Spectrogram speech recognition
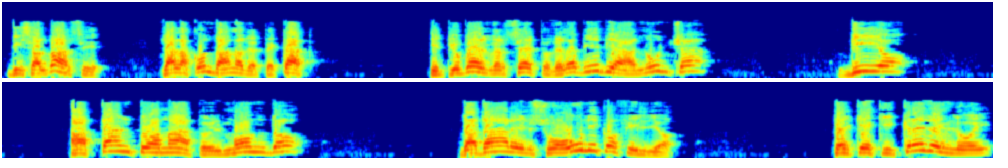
di salvarsi dalla condanna del peccato. Il più bel versetto della Bibbia annuncia Dio ha tanto amato il mondo da dare il suo unico figlio, perché chi crede in lui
